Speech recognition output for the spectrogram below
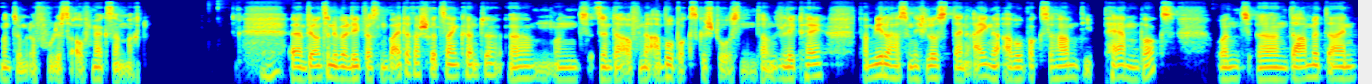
und somit auf Foolis aufmerksam macht. Mhm. Äh, wir haben uns dann überlegt, was ein weiterer Schritt sein könnte ähm, und sind da auf eine Abo-Box gestoßen und haben überlegt, hey, Pamela, hast du nicht Lust, deine eigene Abo-Box zu haben, die Pam-Box und äh, damit dein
